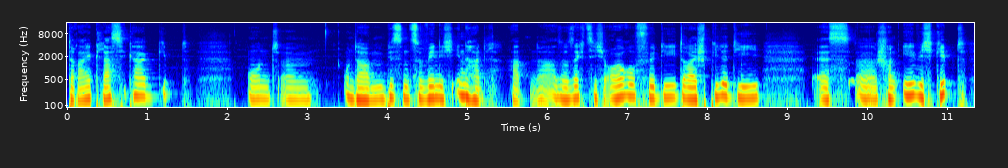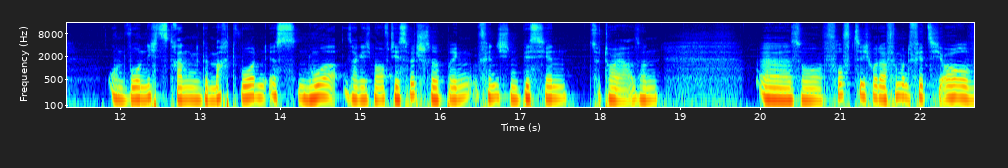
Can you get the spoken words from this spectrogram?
drei Klassiker gibt und, ähm, und da ein bisschen zu wenig Inhalt hat. Ne? Also 60 Euro für die drei Spiele, die es äh, schon ewig gibt und wo nichts dran gemacht worden ist, nur, sage ich mal, auf die Switch zu bringen, finde ich ein bisschen zu teuer. Also ein, äh, so 50 oder 45 Euro,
